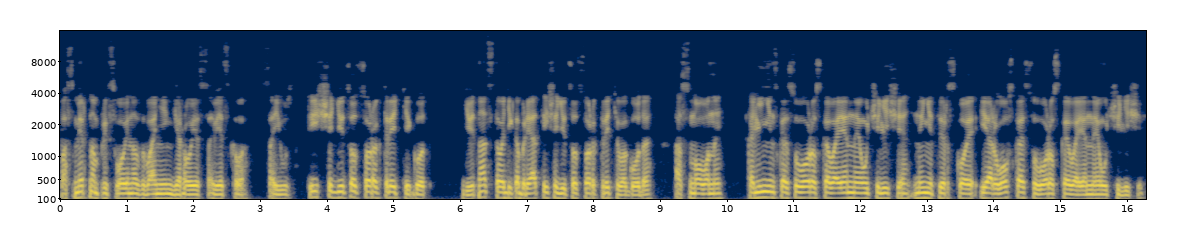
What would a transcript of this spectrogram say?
посмертно присвоено звание Героя Советского Союза. 1943 год. 19 декабря 1943 года основаны Калининское Суворовское военное училище, ныне Тверское, и Орловское Суворовское военное училище,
